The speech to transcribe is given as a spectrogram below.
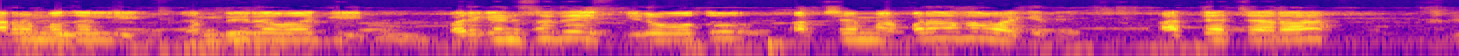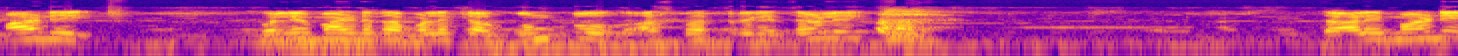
ಆರಂಭದಲ್ಲಿ ಗಂಭೀರವಾಗಿ ಪರಿಗಣಿಸದೇ ಇರುವುದು ಅಕ್ಷಮ್ಯ ಅಪರಾಧವಾಗಿದೆ. ಅತ್ಯಾಚಾರ ಮಾಡಿ ಕೊಲೆ ಮಾಡಿದ ಬಳಿಕ ಗುಂಪು ಆಸ್ಪತ್ರೆಗೆ ತೆರಳಿ ದಾಳಿ ಮಾಡಿ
